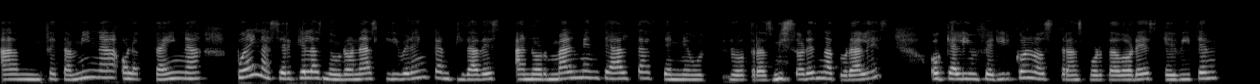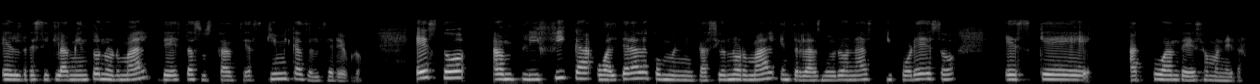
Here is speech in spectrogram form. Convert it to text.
anfetamina o la cocaína pueden hacer que las neuronas liberen cantidades anormalmente altas de neurotransmisores naturales o que al inferir con los transportadores eviten el reciclamiento normal de estas sustancias químicas del cerebro. Esto amplifica o altera la comunicación normal entre las neuronas y por eso es que actúan de esa manera.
